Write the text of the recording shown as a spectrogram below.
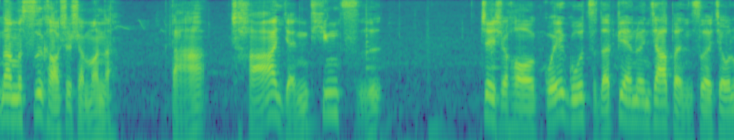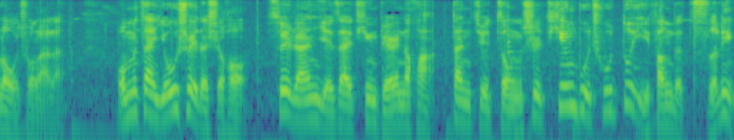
那么思考是什么呢？答：察言听辞。这时候，鬼谷子的辩论家本色就露出来了。我们在游说的时候，虽然也在听别人的话，但却总是听不出对方的辞令。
